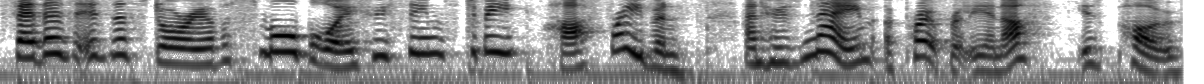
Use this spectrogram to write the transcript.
Feathers is the story of a small boy who seems to be half raven, and whose name, appropriately enough, is Poe.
